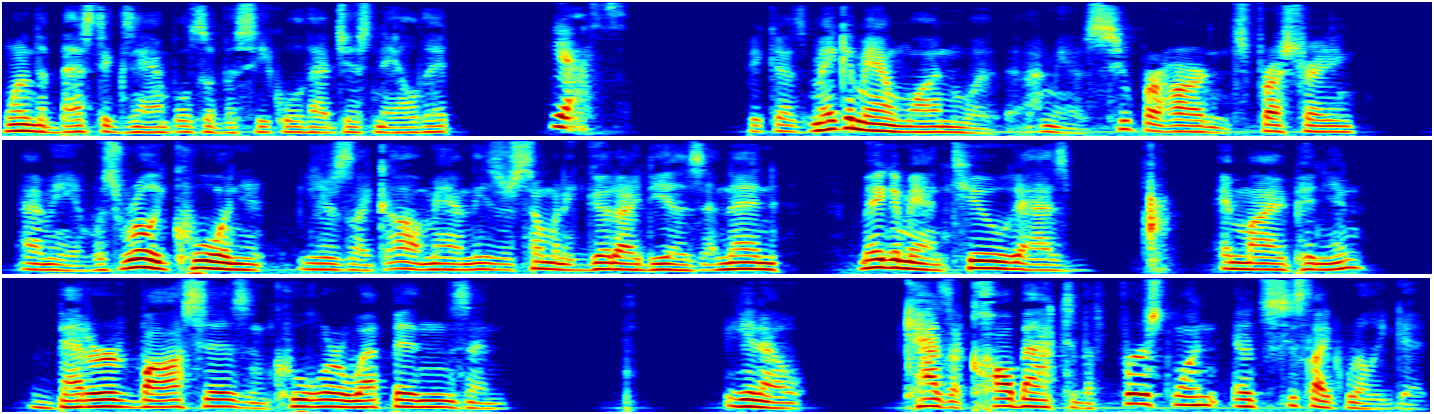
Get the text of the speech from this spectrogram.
one of the best examples of a sequel that just nailed it. Yes. Because Mega Man 1 was, I mean, it was super hard and it's frustrating. I mean, it was really cool and you're, you're just like, oh man, these are so many good ideas. And then Mega Man 2 has, in my opinion, better bosses and cooler weapons and, you know, has a callback to the first one. It's just like really good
